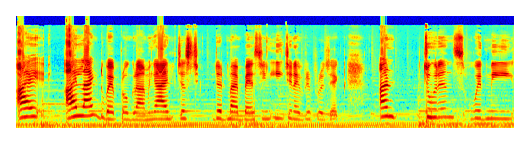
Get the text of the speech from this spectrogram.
i i liked web programming. I just did my best in each and every project. And students with me,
